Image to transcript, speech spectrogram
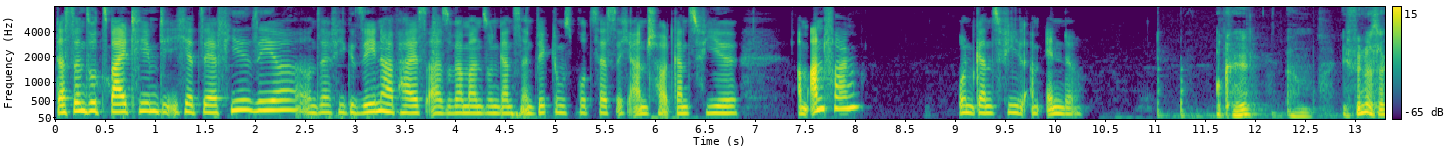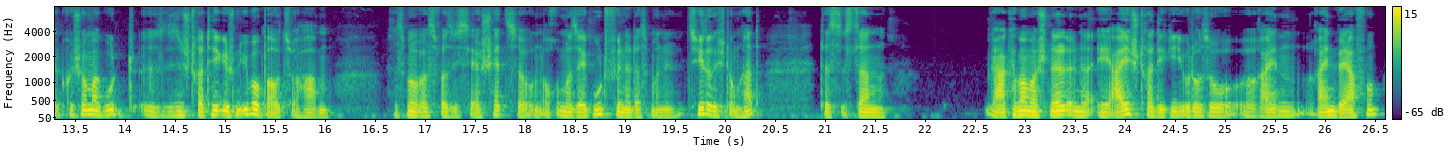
das sind so zwei Themen, die ich jetzt sehr viel sehe und sehr viel gesehen habe. Heißt also, wenn man so einen ganzen Entwicklungsprozess sich anschaut, ganz viel am Anfang und ganz viel am Ende. Okay. Ähm, ich finde es ja schon mal gut, äh, diesen strategischen Überbau zu haben. Das ist mal was, was ich sehr schätze und auch immer sehr gut finde, dass man eine Zielrichtung hat. Das ist dann, ja, kann man mal schnell in eine AI-Strategie oder so äh, rein, reinwerfen,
